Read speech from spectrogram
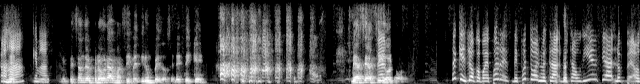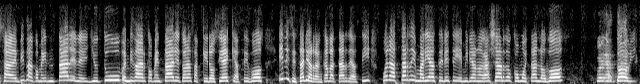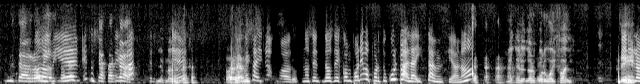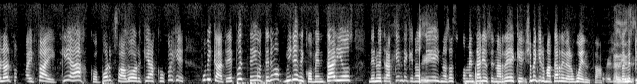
Ajá. eh, ¿Qué más? empezando el programa, sí, me tiré un pedo, Celeste, ¿y qué? me hace así Claro. olor. ¿Sabes qué es loco? Porque después, después toda nuestra, nuestra audiencia, lo- o sea, empieza a comentar en el YouTube, empieza a ver comentarios, todas las asquerosidades que haces vos. ¿Es necesario arrancar la tarde así? Buenas tardes, María Celeste y Emiliano Gallardo, ¿cómo están los dos? Buenas ¿Todo bien? ¿cómo está ¿Todo Roby? bien? Eso es Ya está acá. ¿eh? Hola, mi cosa de locos. Nos, en- nos descomponemos por tu culpa a la distancia, ¿no? Viene el olor por wifi. Viene Sí. el olor por wifi. Qué asco, por favor, qué asco. Jorge, ubicate. Después te digo, tenemos miles de comentarios de nuestra gente que nos Sí. sigue y nos hace comentarios en las redes que yo me quiero matar de vergüenza. Pues me se-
